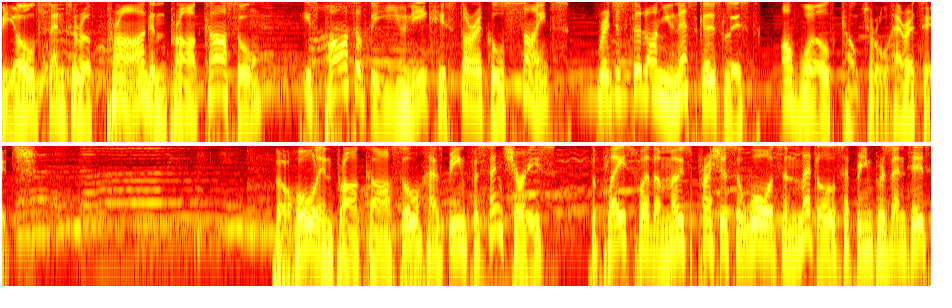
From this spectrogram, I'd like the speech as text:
the old centre of Prague and Prague Castle is part of the unique historical sites registered on UNESCO's list of World Cultural Heritage. The hall in Prague Castle has been for centuries the place where the most precious awards and medals have been presented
